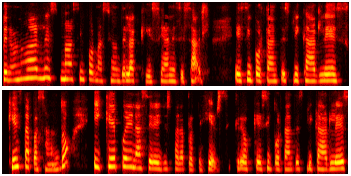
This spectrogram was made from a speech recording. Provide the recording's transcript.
pero no darles más información de la que sea necesaria. Es importante explicarles qué está pasando y qué pueden hacer ellos para protegerse. Creo que es importante explicarles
